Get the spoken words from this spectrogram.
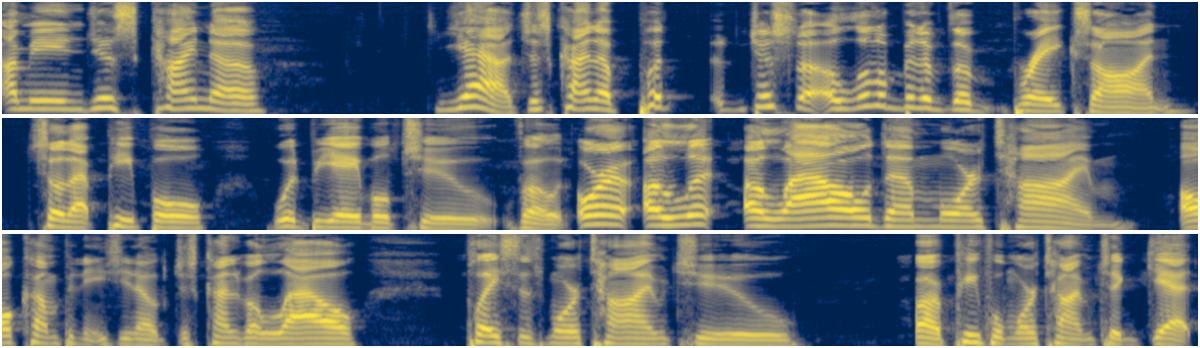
I mean, just kind of, yeah, just kind of put just a, a little bit of the brakes on so that people would be able to vote or al- allow them more time. All companies, you know, just kind of allow places more time to, or people more time to get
